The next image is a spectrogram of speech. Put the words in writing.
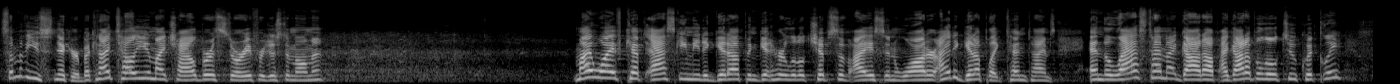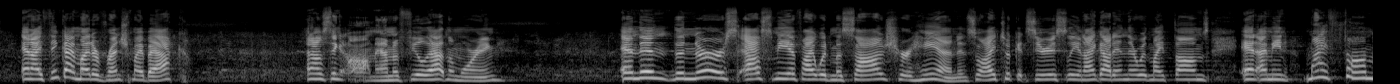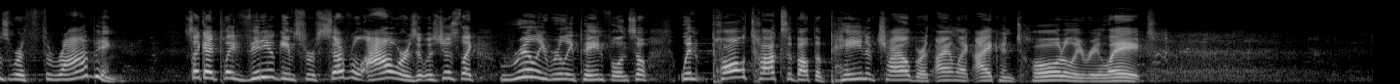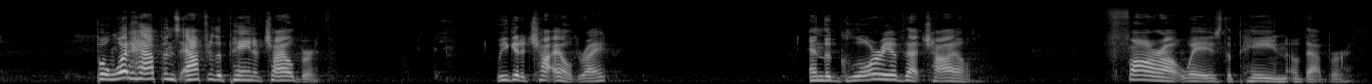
Some of you snicker, but can I tell you my childbirth story for just a moment? My wife kept asking me to get up and get her little chips of ice and water. I had to get up like 10 times. And the last time I got up, I got up a little too quickly, and I think I might have wrenched my back. And I was thinking, oh man, I'm gonna feel that in the morning. And then the nurse asked me if I would massage her hand. And so I took it seriously and I got in there with my thumbs. And I mean, my thumbs were throbbing. It's like I played video games for several hours. It was just like really, really painful. And so when Paul talks about the pain of childbirth, I am like, I can totally relate. but what happens after the pain of childbirth? Well, you get a child, right? And the glory of that child far outweighs the pain of that birth.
